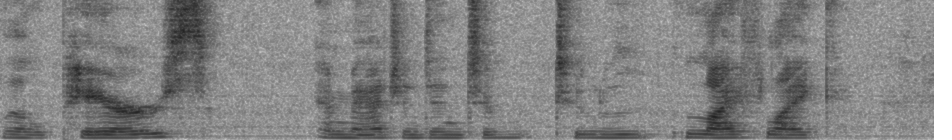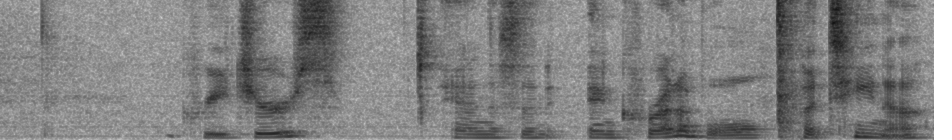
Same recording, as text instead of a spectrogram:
Little pears imagined into two lifelike creatures. And this is an incredible patina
